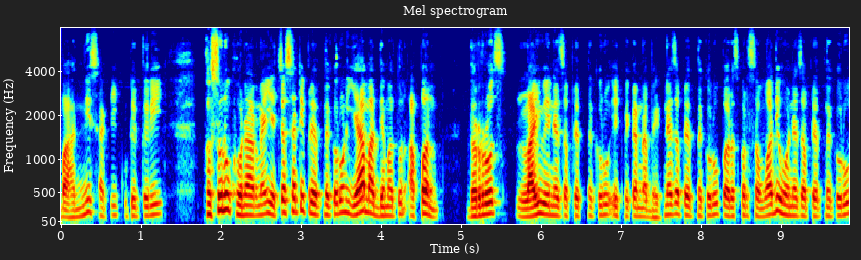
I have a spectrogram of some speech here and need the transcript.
बांधणीसाठी कुठेतरी फसवणूक होणार नाही याच्यासाठी प्रयत्न करून या माध्यमातून आपण दररोज लाईव्ह येण्याचा प्रयत्न करू, एकमेकांना भेटण्याचा प्रयत्न करू, परस्पर संवादी होण्याचा प्रयत्न करू.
